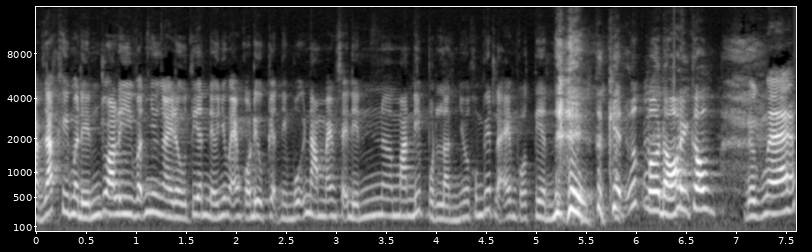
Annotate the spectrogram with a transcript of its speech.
Cảm giác khi mà đến Joali vẫn như ngày đầu tiên Nếu như mà em có điều kiện thì mỗi năm em sẽ đến ờ, Maldives một lần Nhưng không biết là em có tiền để thực hiện ước mơ đó hay không. Được mà.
